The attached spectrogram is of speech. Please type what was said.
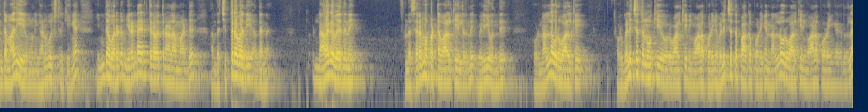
இந்த மாதிரி உங்களை நீங்கள் அனுபவிச்சுட்டு இருக்கீங்க. இந்த வருடம் இரண்டாயிரத்தி இருபத்தி நாலாம் ஆண்டு அந்த சித்திரவதி அந்த ந- நரக வேதனை அந்த சிரமப்பட்ட வாழ்க்கையிலிருந்து வெளியே வந்து ஒரு நல்ல ஒரு வாழ்க்கை ஒரு வெளிச்சத்தை நோக்கி ஒரு வாழ்க்கையை நீங்கள் வாழ போகிறீங்க வெளிச்சத்தை பார்க்க போகிறீங்க நல்ல ஒரு வாழ்க்கையை நீங்கள் வாழ போகிறீங்கிறதுல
